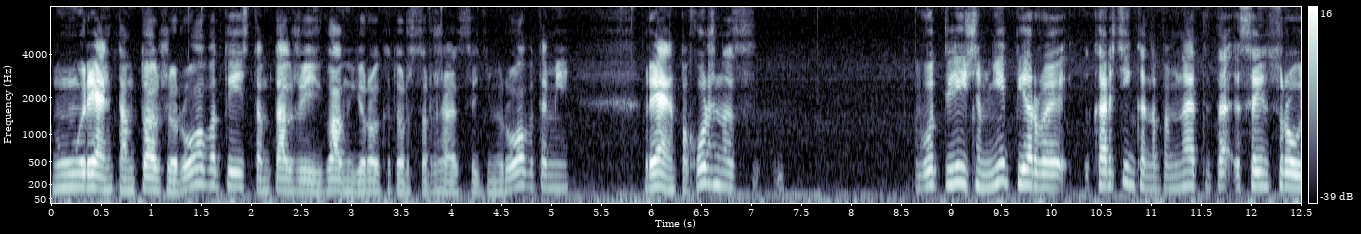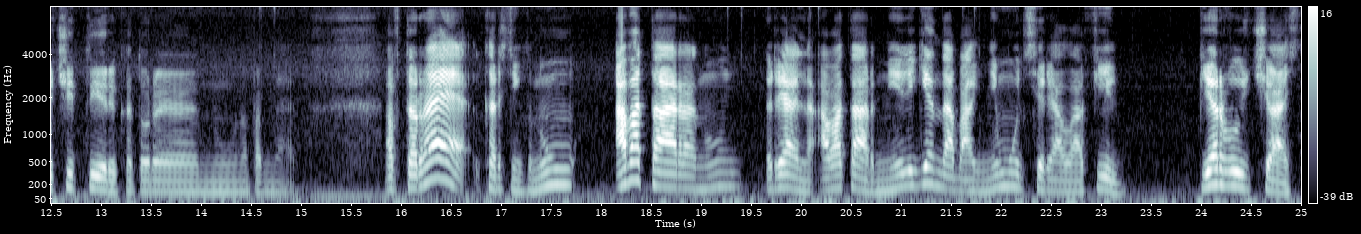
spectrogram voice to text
Ну, реально, там также роботы есть, там также есть главный герой, который сражается с этими роботами реально похоже на... Вот лично мне первая картинка напоминает это Saints Row 4, которая, ну, напоминает. А вторая картинка, ну, Аватара, ну, реально, Аватар, не Легенда об Аге, не мультсериал, а фильм. Первую часть.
